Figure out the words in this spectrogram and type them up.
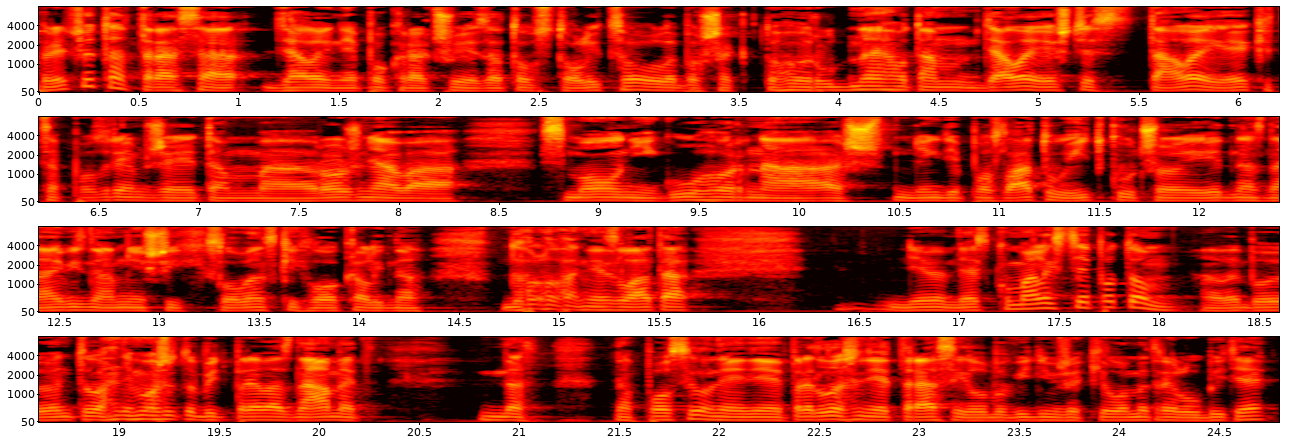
Prečo tá trasa ďalej nepokračuje za tou stolicou, lebo však toho rudného tam ďalej ešte stále je, keď sa pozriem, že je tam Rožňava, Smolník, Úhorná až niekde po Zlatú Itku, čo je jedna z najvýznamnejších slovenských lokalít na dolovanie zlata. Neviem, neskúmali ste potom? Alebo eventuálne môže to byť pre vás námet na, na posilnenie, predloženie trasy, lebo vidím, že kilometre ľúbite.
